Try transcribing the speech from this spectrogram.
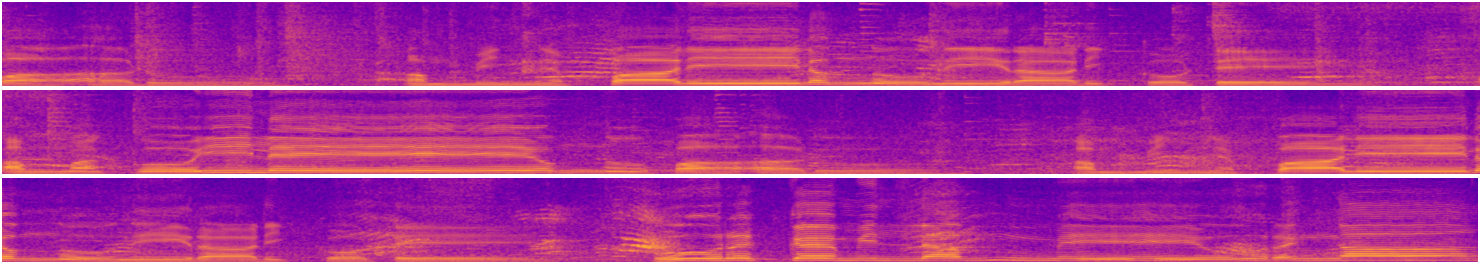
പാടൂ. അമ്മിഞ്ഞപ്പാലിയിലൊന്നു നീരാടിക്കോട്ടെ. അമ്മ കോയിലേ ഒന്നു പാടൂ. അമ്മിഞ്ഞപ്പാലിയിലൊന്നു നീരാടിക്കോട്ടെ. ഉറക്കമില്ലമ്മേ ഉറങ്ങാ.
